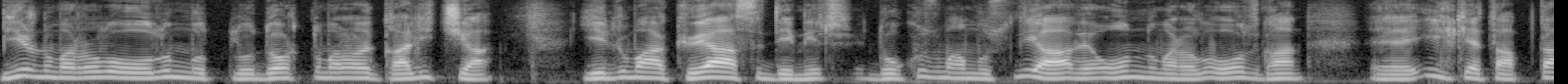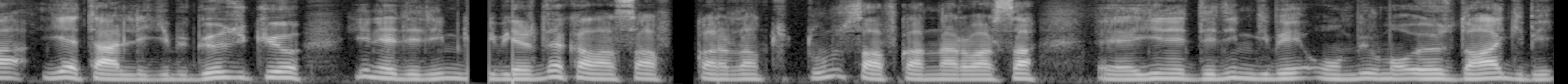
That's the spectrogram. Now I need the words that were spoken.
1 numaralı Oğlum Mutlu, 4 numaralı Galicia, 7 numara Köyası Demir, 9 numara Musliya ve 10 numaralı Ozgan e, ilk etapta yeterli gibi gözüküyor. Yine dediğim gibi geride kalan safkanlardan tuttuğunuz safkanlar varsa e, yine dediğim gibi 11 numara Özdağ gibi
